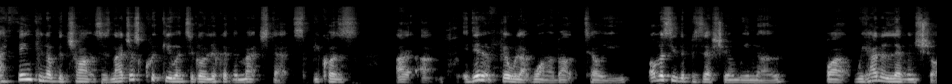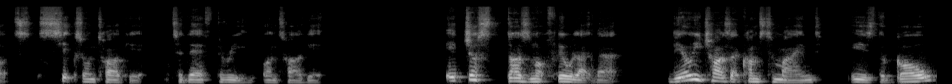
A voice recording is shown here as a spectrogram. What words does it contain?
I thinking of the chances, and I just quickly went to go look at the match stats because I, I, it didn't feel like what I'm about to tell you. Obviously, the possession we know, but we had 11 shots, six on target to their three on target. It just does not feel like that. The only chance that comes to mind is the goal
